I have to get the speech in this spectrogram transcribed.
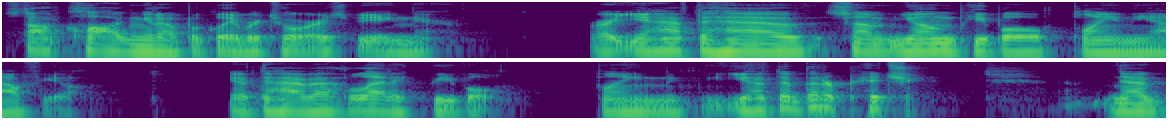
Stop clogging it up with Gleyber Torres being there right? You have to have some young people playing the outfield. You have to have athletic people playing. The, you have to have better pitching. Now,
